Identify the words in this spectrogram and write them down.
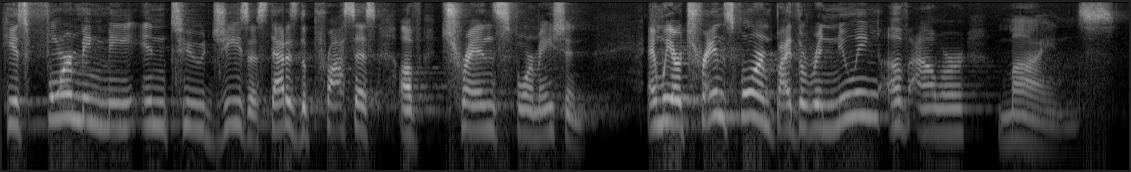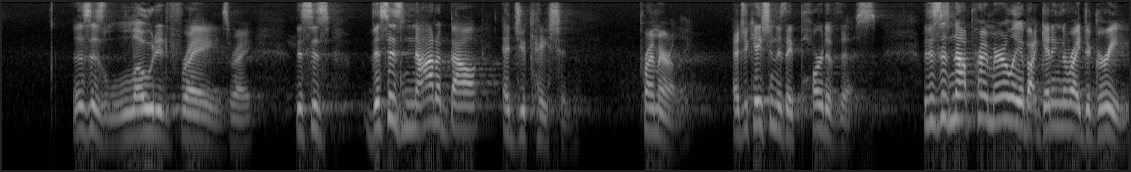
He is forming me into Jesus. That is the process of transformation. And we are transformed by the renewing of our minds. This is loaded phrase, right? This is this is not about education, primarily. Education is a part of this. But this is not primarily about getting the right degree.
